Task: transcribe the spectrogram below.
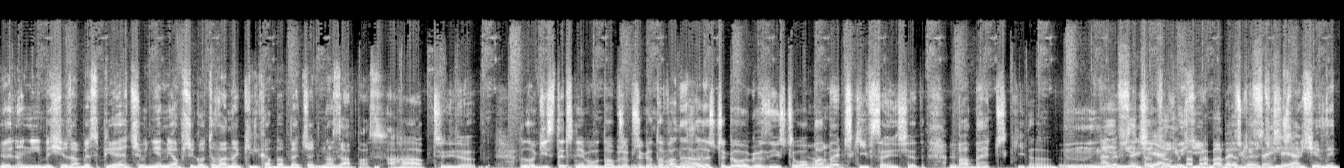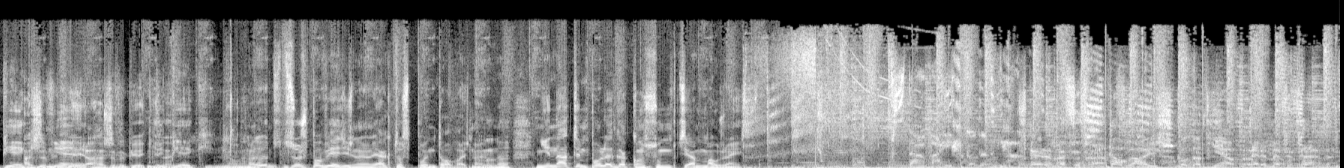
no, niby się zabezpieczył, nie miał przygotowane kilka babeczek na zapas. Aha, czyli to logistycznie był dobrze przygotowany, No. ale z czego go zniszczyło? Babeczki w sensie. Babeczki, no. No, ale w nie, sensie nie to, co jakie? myśli, Ba- babeczki w sensie jakie? wypieki, A, że wypie- nie, a, że wypieki, no. Wypieki, no. No cóż powiedzieć, no jak to spuentować? No, no, nie na tym polega konsumpcja małżeństwa. Wstawaj, szkoda dnia. Wstawaj, szkoda dnia w RMF FM.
